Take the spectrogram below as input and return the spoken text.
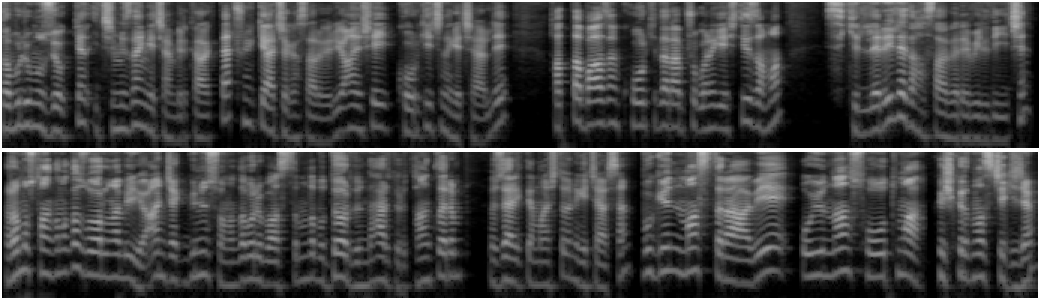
W'muz yokken içimizden geçen bir karakter. Çünkü gerçek hasar veriyor. Aynı şey Korki için de geçerli. Hatta bazen Korki'ler abi çok öne geçtiği zaman skill'leriyle de hasar verebildiği için Ramus tanklamakta zorlanabiliyor. Ancak günün sonunda W bastığımda bu dördünde her türlü tanklarım. Özellikle maçta öne geçersem. Bugün Master abi oyundan soğutma kışkırtması çekeceğim.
